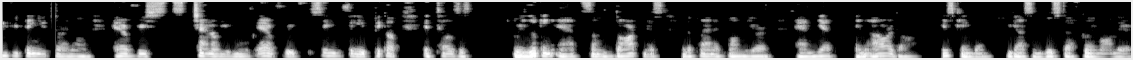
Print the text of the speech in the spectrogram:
Everything you turn on, every channel you move, every single thing you pick up, it tells us we're looking at some darkness on the planet on the earth. And yet, in our God, His kingdom, we got some good stuff going on there.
